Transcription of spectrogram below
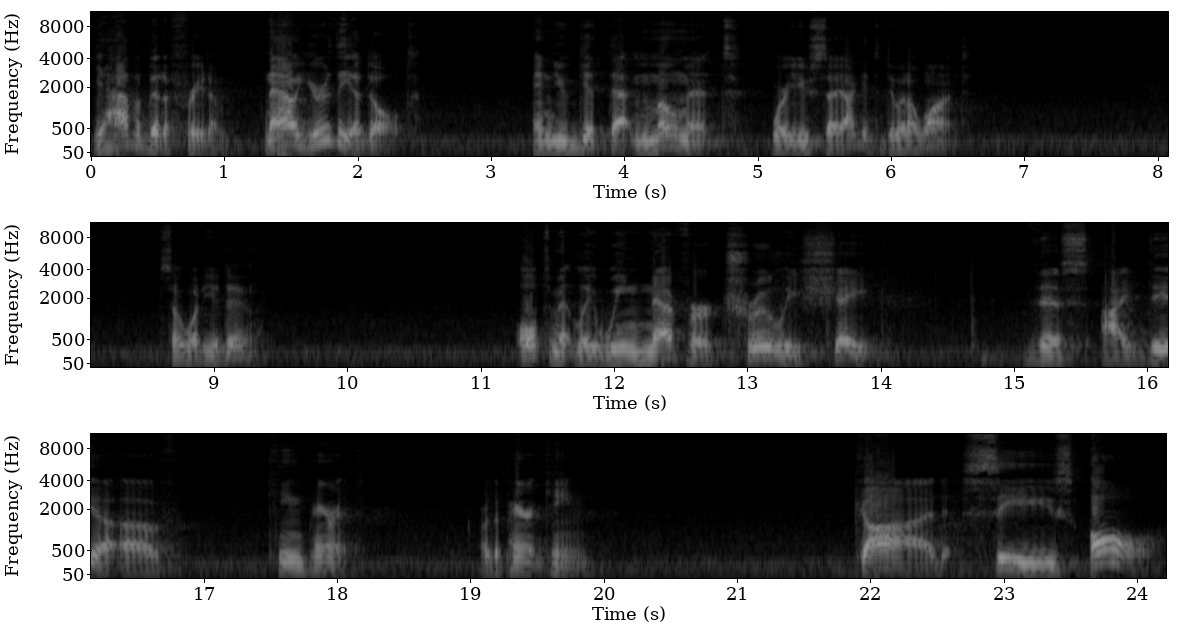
you have a bit of freedom. Now you're the adult. And you get that moment where you say, I get to do what I want. So what do you do? Ultimately, we never truly shake this idea of king parent or the parent king. God sees all.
